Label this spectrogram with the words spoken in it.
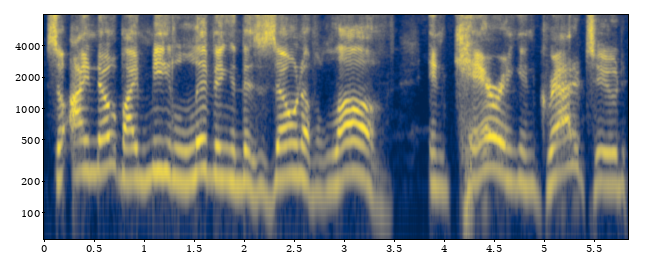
So I know by me living in this zone of love and caring and gratitude,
